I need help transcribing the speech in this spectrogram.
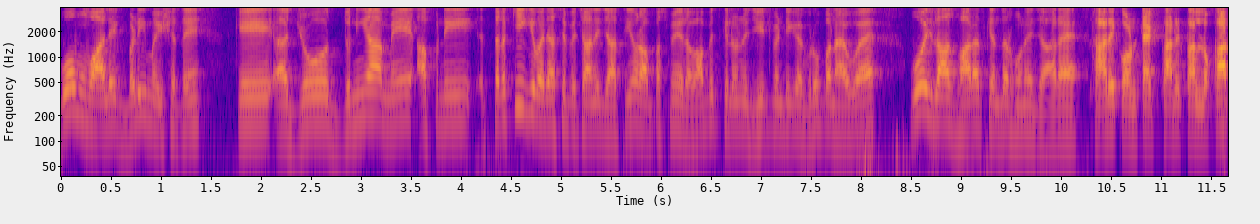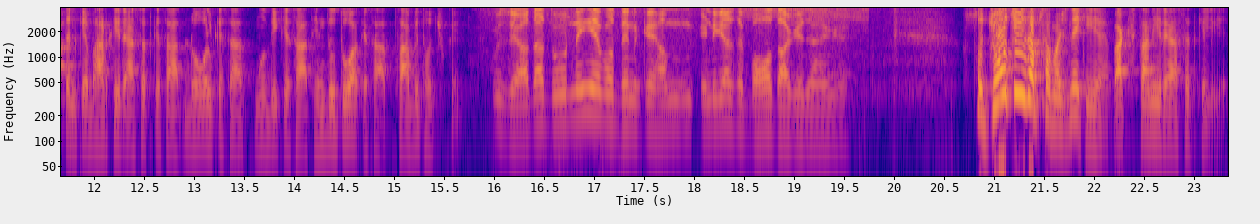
वो ममालिक बड़ी मीशतें कि जो दुनिया में अपनी तरक्की की वजह से पहचानी जाती हैं और आपस में रवाबित के लिए जी ट्वेंटी का ग्रुप बनाया हुआ है वो इजलास भारत के अंदर होने जा रहा है। सारे कॉन्टैक्ट सारे ताल्लुकात इनके भारतीय रियासत के साथ डोवल के साथ मोदी के साथ हिंदुत्वा के साथ साबित हो चुके हैं। कुछ ज़्यादा दूर नहीं है वो दिन के हम इंडिया से बहुत आगे जाएँगे। तो जो चीज़ अब समझने की है पाकिस्तानी रियासत के लिए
